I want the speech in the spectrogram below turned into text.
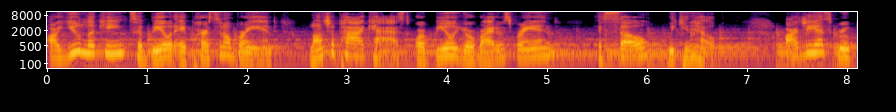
Are you looking to build a personal brand, launch a podcast, or build your writer's brand? If so, we can help. RGS Group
